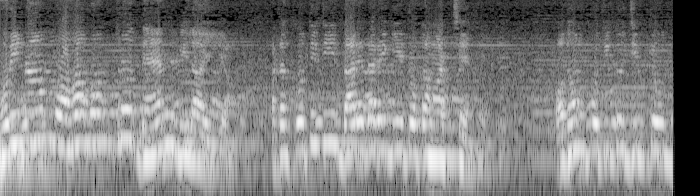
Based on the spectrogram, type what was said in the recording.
হরিনাম মহামন্ত্র দেন বিলাইয়া। অর্থাৎ প্রতিটি দ্বারে দ্বারে গিয়ে টোকা মারছেন। অধম পতিত জীবকে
